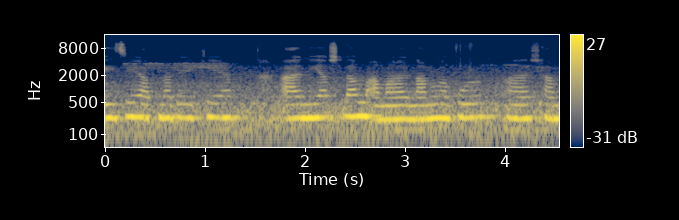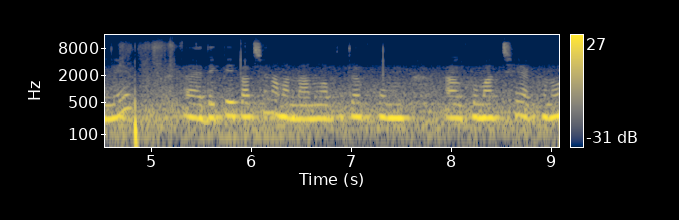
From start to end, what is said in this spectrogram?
এই যে আপনাদেরকে নিয়ে আসলাম আমার নানু আপুর সামনে। দেখতেই পাচ্ছেন আমার নানু আপুটা ঘুম ঘুমাচ্ছে এখনও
